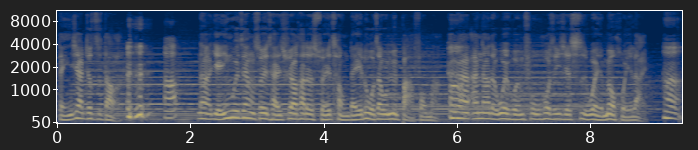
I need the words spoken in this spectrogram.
等一下就知道了。好，那也因为这样，所以才需要他的随从雷洛在外面把风嘛，看看安娜的未婚夫或是一些侍卫有没有回来。嗯，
